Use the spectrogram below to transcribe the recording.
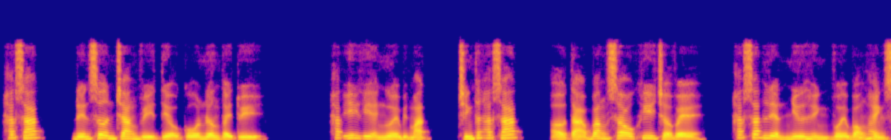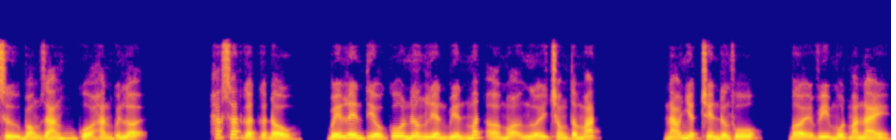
hắc sát, đến sơn trang vì tiểu cô nương tẩy tủy. Hắc y lìa người bịt mặt, chính thất hắc sát, ở tà băng sau khi trở về, hắc sát liền như hình với bóng hành xử bóng dáng của hắn quyền lợi. Hắc sát gật gật đầu, bế lên tiểu cô nương liền biến mất ở mọi người trong tầm mắt. Náo nhiệt trên đường phố, bởi vì một màn này,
